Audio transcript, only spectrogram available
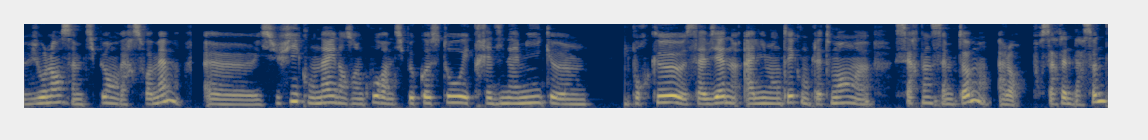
violence un petit peu envers soi-même. Euh, il suffit qu'on aille dans un cours un petit peu costaud et très dynamique euh, pour que ça vienne alimenter complètement euh, certains symptômes. Alors pour certaines personnes,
